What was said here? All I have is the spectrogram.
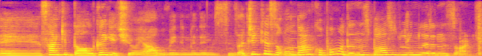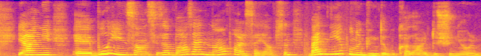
e, sanki dalga geçiyor ya bu benimle demişsiniz. Açıkçası ondan kopamadığınız bazı durumlarınız var. Yani e, bu insan size bazen ne yaparsa yapsın ben niye bunu günde bu kadar düşünüyorum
